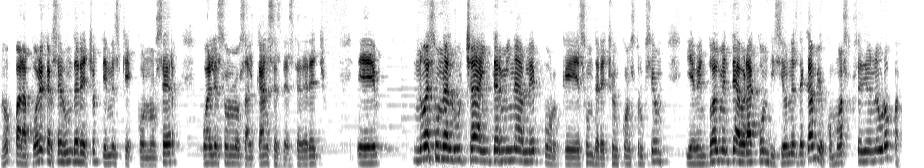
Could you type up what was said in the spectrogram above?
¿no? Para poder ejercer un derecho tienes que conocer cuáles son los alcances de este derecho. Eh, no es una lucha interminable porque es un derecho en construcción y eventualmente habrá condiciones de cambio, como ha sucedido en Europa.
